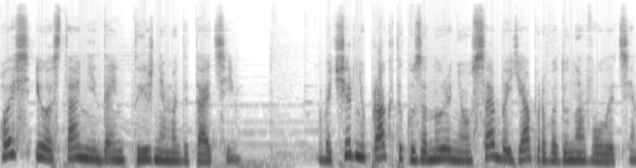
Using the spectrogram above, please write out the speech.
Ось і останній день тижня медитацій. Вечірню практику занурення у себе я проведу на вулиці.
